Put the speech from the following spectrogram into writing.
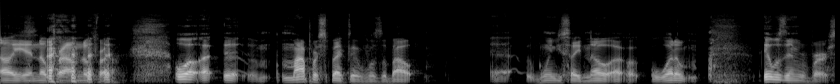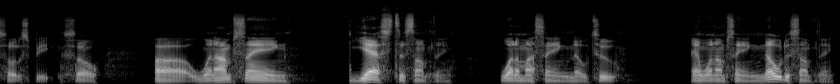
Oh yeah, no problem, no problem. well, uh, uh, my perspective was about uh, when you say no, uh, uh, what am, it was in reverse, so to speak. So uh, when I'm saying yes to something, what am I saying no to? And when I'm saying no to something,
